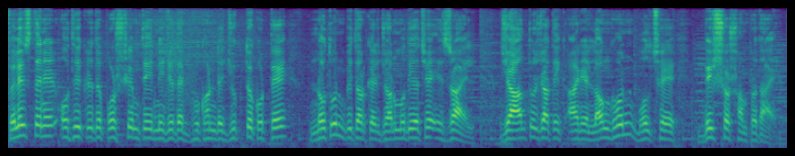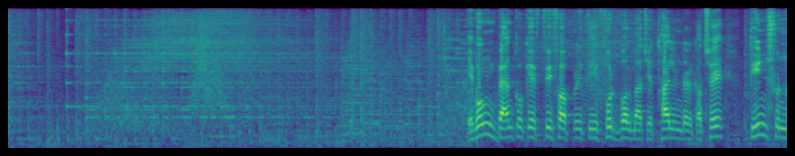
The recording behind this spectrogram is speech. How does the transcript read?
ফিলিস্তিনের অধিকৃত পশ্চিম তীর নিজেদের ভূখণ্ডে যুক্ত করতে নতুন বিতর্কের জন্ম দিয়েছে ইসরায়েল, যা আন্তর্জাতিক আইনের লঙ্ঘন বলছে বিশ্ব সম্প্রদায়। এবং ব্যাংককে ফিফা প্রীতি ফুটবল ম্যাচে থাইল্যান্ডের কাছে তিন শূন্য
